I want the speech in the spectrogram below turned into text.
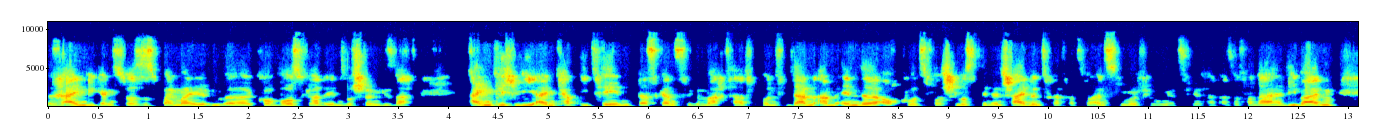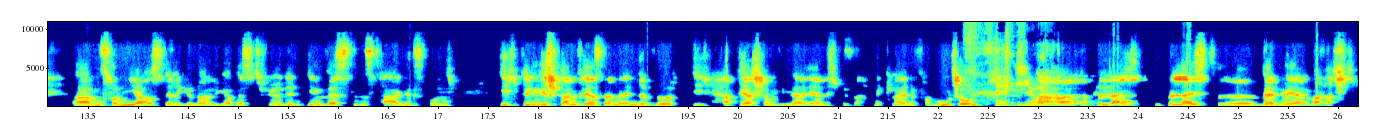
reingegangen ist. Du hast es bei Mai äh, Corbos gerade eben so schön gesagt eigentlich wie ein Kapitän das Ganze gemacht hat und dann am Ende auch kurz vor Schluss den entscheidenden Treffer zur 1-0-Führung erzielt hat. Also von daher die beiden ähm, von mir aus der Regionalliga West für den Im Westen des Tages und ich bin gespannt, wer es am Ende wird. Ich habe ja schon wieder, ehrlich gesagt, eine kleine Vermutung. ich auch. Aber vielleicht, vielleicht äh, werden wir ja überrascht.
